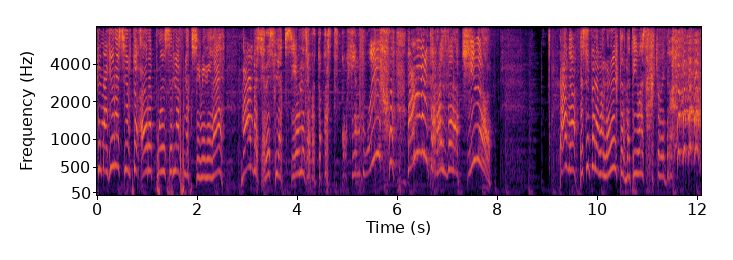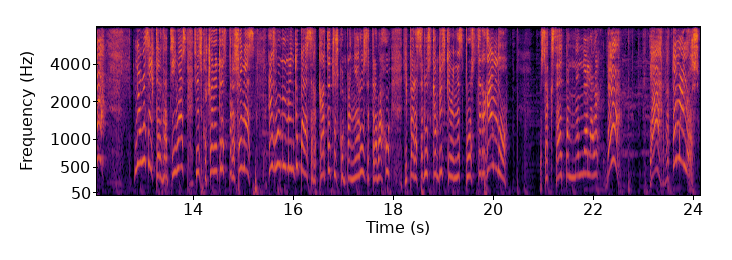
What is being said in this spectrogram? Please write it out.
Tu mayor acierto ahora puede ser la flexibilidad. No, hombre, si eres flexible, ya me toca cogiendo, hijo. ¡Hombre, te vas ver chido! Ah, no, esto es para valorar alternativas. Nuevas alternativas y escuchar a otras personas. Es buen momento para acercarte a tus compañeros de trabajo y para hacer los cambios que vienes postergando. O sea que estás mandando a la... ¡Ya! ¡Ya! ¡Retómalos!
